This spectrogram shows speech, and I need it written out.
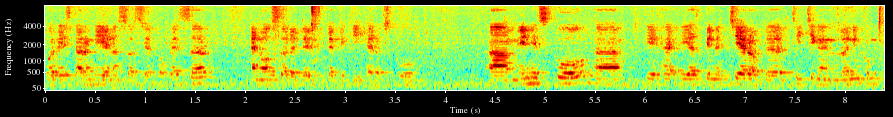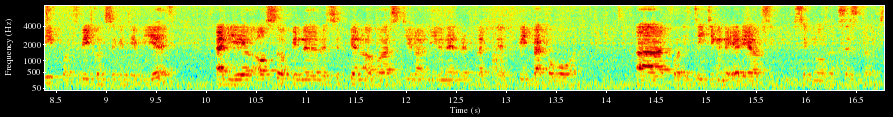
where he is currently an associate professor and also the de deputy head of school. Um, in his school, um, he, ha he has been the chair of the Teaching and Learning Committee for three consecutive years, and he has also been the recipient of a Student Unit Reflective Feedback Award uh, for his teaching in the area of sig signals and systems.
